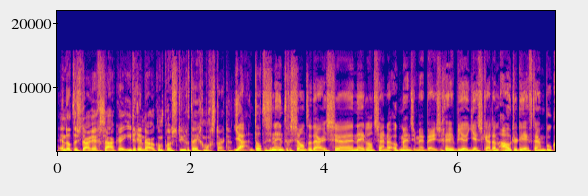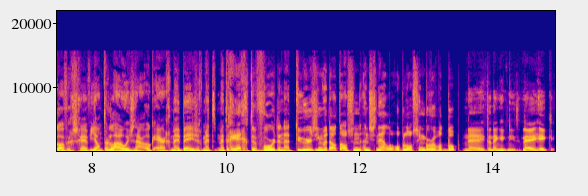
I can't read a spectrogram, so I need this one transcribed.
En dat is daar rechtszaken, iedereen daar ook een procedure tegen mag starten. Ja, dat is een interessante. Daar is, uh, in Nederland zijn daar ook mensen mee bezig. He. Jessica dan Outer die heeft daar een boek over geschreven. Jan Terlouw is daar ook erg mee bezig met, met rechten voor de natuur. Zien we dat als een, een snelle oplossing bijvoorbeeld, Bob? Nee, dat denk ik niet. Nee, ik,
